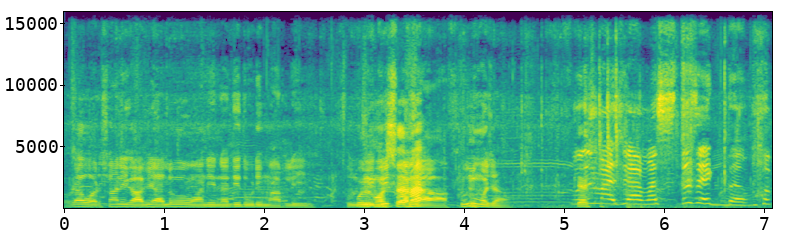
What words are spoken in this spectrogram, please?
एवढ्या वर्षांनी गावी आलो आणि नदीत उडी मारली। ना? मजा, फुल मजा। Cash- माझ्या मस्तच एकदम खूप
